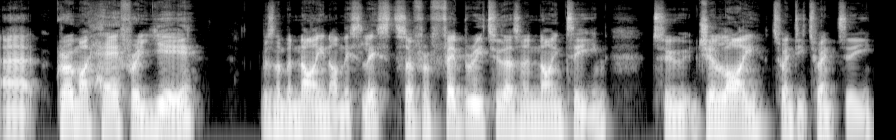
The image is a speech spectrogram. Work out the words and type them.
uh, grow my hair for a year was number nine on this list. So from February 2019 to July 2020,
